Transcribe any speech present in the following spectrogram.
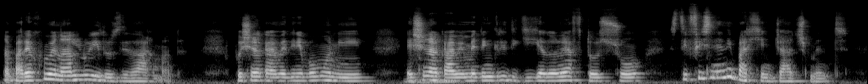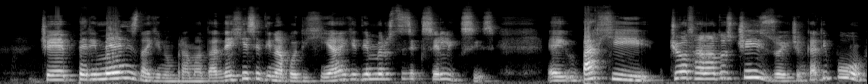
να παρέχουμε ένα άλλου είδους διδάγματα που έχει να κάνει με την υπομονή, έχει να κάνει με την κριτική για τον εαυτό σου. Στη φύση δεν υπάρχει judgment. Και περιμένεις να γίνουν πράγματα. Δέχεσαι την αποτυχία γιατί είναι μέρος της εξέλιξης. Ε, υπάρχει και ο θάνατος και η ζωή. Και είναι κάτι που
